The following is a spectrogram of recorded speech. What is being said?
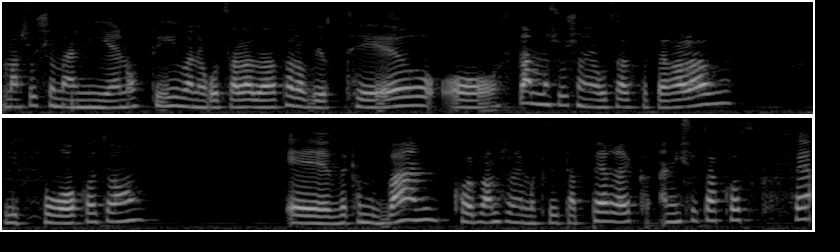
משהו שמעניין אותי ואני רוצה לדעת עליו יותר, או סתם משהו שאני רוצה לספר עליו, לפרוק אותו. אה, וכמובן, כל פעם שאני מקליטה פרק, אני שותה כוס קפה,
